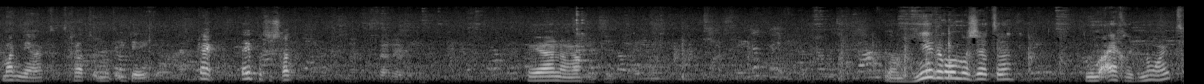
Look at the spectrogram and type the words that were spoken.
maakt niet uit. Het gaat om het idee. Kijk, lepeltjes, schat. Ja, nou ja. Dan hier eronder zetten. Doen we eigenlijk nooit.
